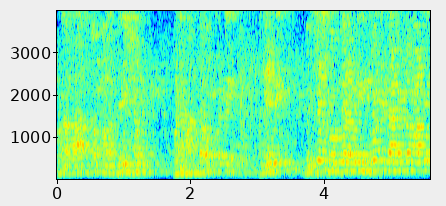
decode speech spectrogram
మన రాష్ట్రం మన దేశం మనమంతా ఒకటే అనేది మెసేజ్ పంపాలంటే ఇటువంటి కార్యక్రమాన్ని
